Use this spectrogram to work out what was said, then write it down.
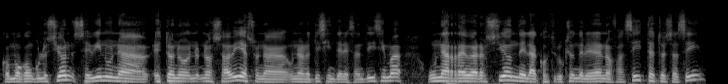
Como conclusión, se viene una, esto no, no sabía, es una, una noticia interesantísima, una reversión de la construcción del enano fascista, ¿esto es así?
